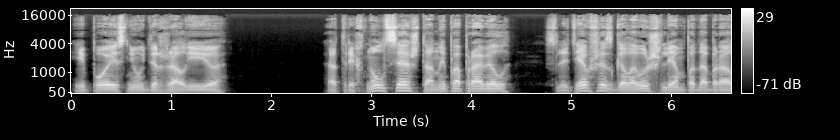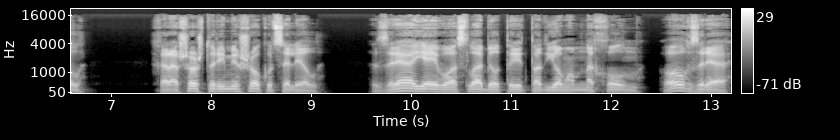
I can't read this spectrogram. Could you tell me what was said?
и пояс не удержал ее. Отряхнулся, штаны поправил, слетевший с головы шлем подобрал. Хорошо, что ремешок уцелел. Зря я его ослабил перед подъемом на холм. Ох, зря.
